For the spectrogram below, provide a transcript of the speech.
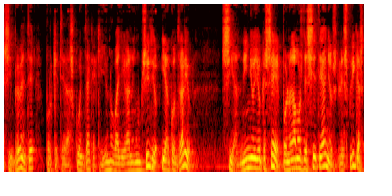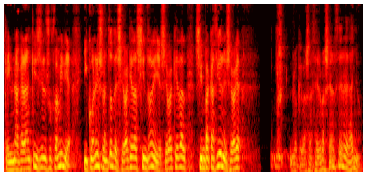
es simplemente porque te das cuenta que aquello no va a llegar a ningún sitio. Y al contrario, si al niño, yo que sé, pongamos de siete años, le explicas que hay una gran crisis en su familia y con eso entonces se va a quedar sin reyes, se va a quedar sin vacaciones, se va a quedar... Lo que vas a hacer va a ser hacerle daño.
